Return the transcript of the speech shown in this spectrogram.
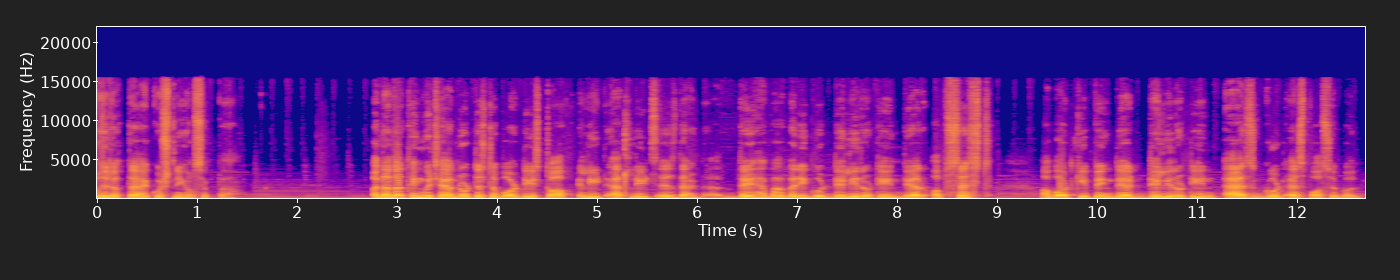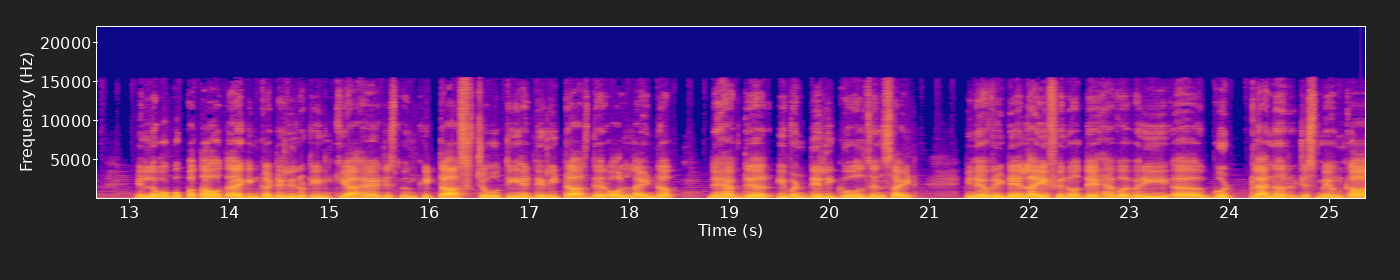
मुझे लगता है कुछ नहीं हो सकता। Another thing which have notice about these top elite athletes is that they have a very good daily routine they are obsessed about keeping their daily routine as good as possible इन लोगों को पता होता है कि इनका डेली रूटीन क्या है, जिसमें उनकी टास्क जो होती हैं daily task they're all lined up they have their even daily goals inside in every day life you know they have a very good planner जिसमें उनका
